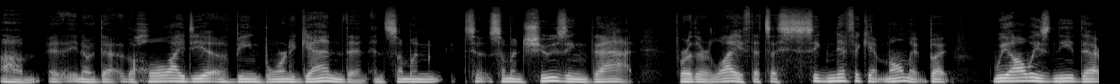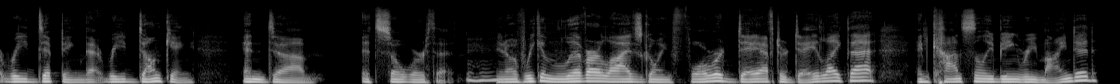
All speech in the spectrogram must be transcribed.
um, eh, you know the the whole idea of being born again then and someone to, someone choosing that for their life that's a significant moment. But we always need that redipping that redunking. And um, it's so worth it. Mm-hmm. you know if we can live our lives going forward day after day like that and constantly being reminded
